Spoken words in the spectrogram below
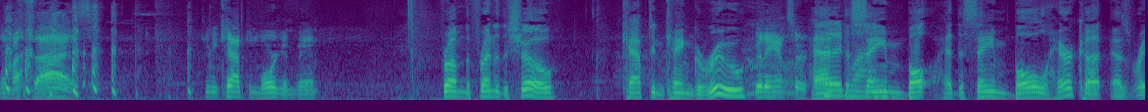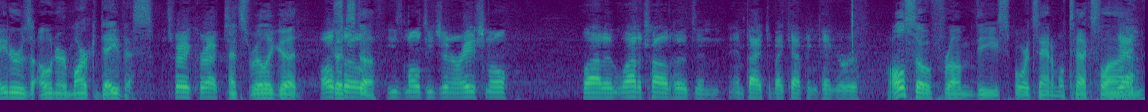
and my thighs. Give me Captain Morgan, Van. From the friend of the show, Captain Kangaroo Good answer. had Good the one. same bowl, had the same bowl haircut as Raiders owner Mark Davis. It's very correct. That's really good. also, good stuff. he's multi generational. A lot of lot of childhoods and impacted by Captain Kangaroo. Also from the Sports Animal text line, Yeah.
